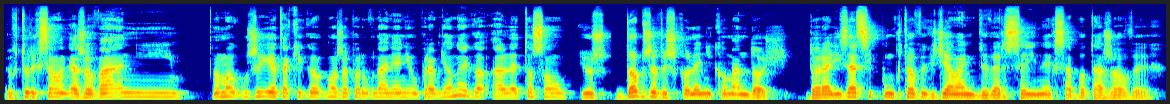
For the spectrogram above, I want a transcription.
w których są angażowani no, użyję takiego może porównania nieuprawnionego, ale to są już dobrze wyszkoleni komandosi do realizacji punktowych działań dywersyjnych, sabotażowych,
